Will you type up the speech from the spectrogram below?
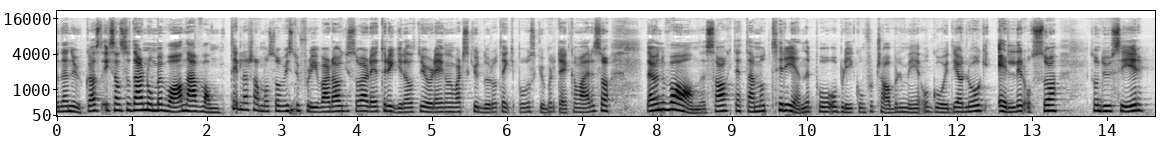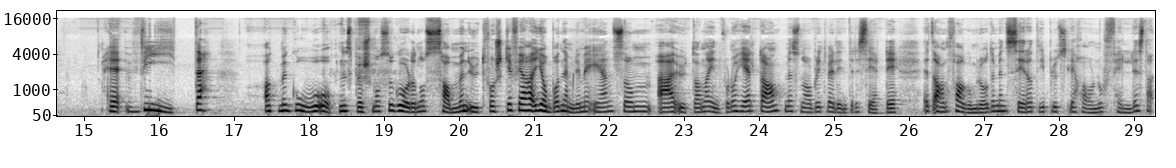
den uka. Så det er noe med hva han er vant til. Det er samme også hvis du flyr hver dag, så er det tryggere at du gjør det en gang hvert skuddår og tenker på hvor skummelt det kan være. Så det er jo en vanesak dette med å trene på å bli komfortabel med å gå i dialog, eller også, som du sier, eh, vite at med gode, åpne spørsmål så går det an å sammen utforske. For jeg har jobba nemlig med en som er utdanna innenfor noe helt annet, mens nå har blitt veldig interessert i et annet fagområde, men ser at de plutselig har noe felles da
